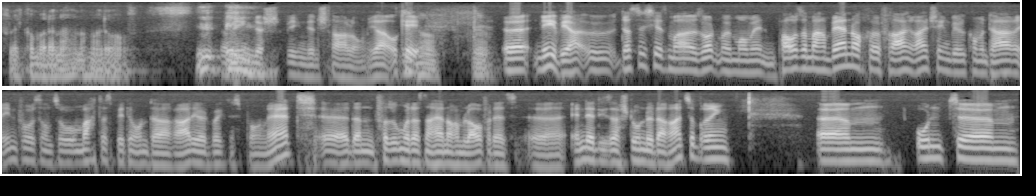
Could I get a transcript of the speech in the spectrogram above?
Vielleicht kommen wir danach nochmal drauf. Wegen, der, wegen den Strahlungen. Ja, okay. Genau. Ja. Äh, nee, wir, äh, das ist jetzt mal, sollten wir im Moment eine Pause machen. Wer noch äh, Fragen reinschicken will, Kommentare, Infos und so, macht das bitte unter radio.witness.net. Äh, dann versuchen wir das nachher noch im Laufe des äh, Ende dieser Stunde da reinzubringen. Ähm, und ähm,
